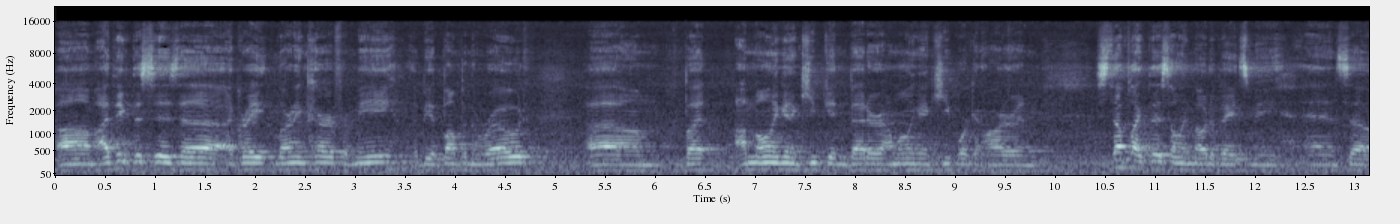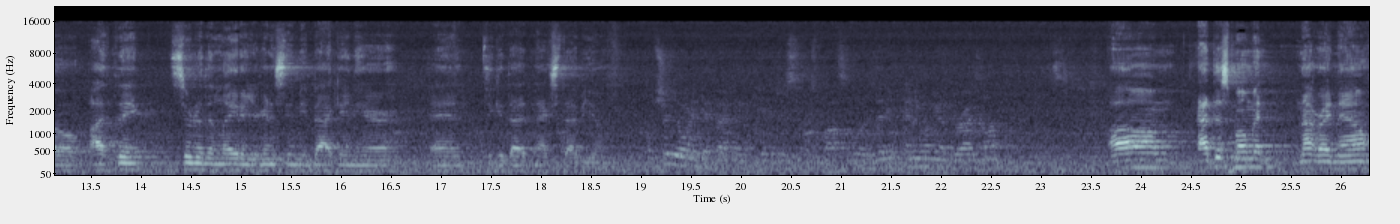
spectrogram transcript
Um, I think this is a, a, great learning curve for me. It'll be a bump in the road. Um, but I'm only going to keep getting better. I'm only going to keep working harder. And stuff like this only motivates me. And so I think sooner than later, you're going to see me back in here and to get that next W. I'm sure you want to get back in the cage as soon as possible. Is anyone you have your eyes on? Um, at this moment, not right now.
